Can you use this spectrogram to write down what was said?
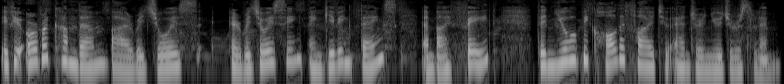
if you overcome them by rejoice, uh, rejoicing and giving thanks and by faith, then you will be qualified to enter New Jerusalem.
